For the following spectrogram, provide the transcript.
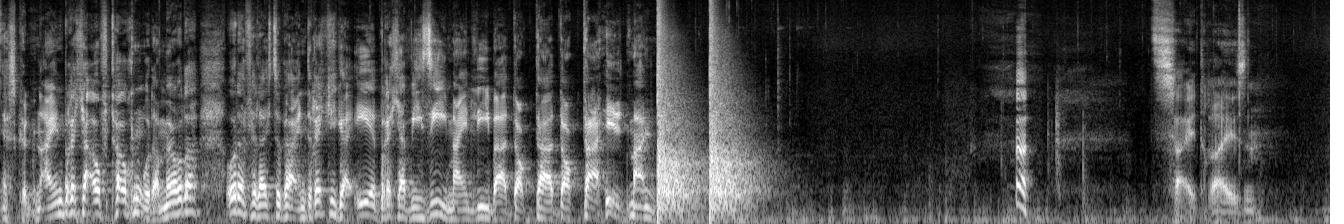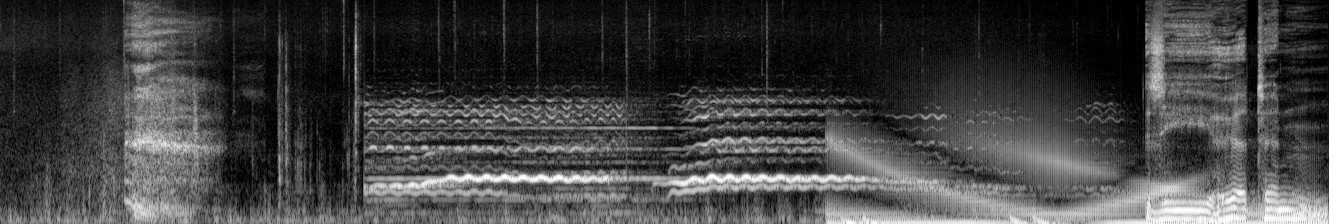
Es könnten Einbrecher auftauchen oder Mörder oder vielleicht sogar ein dreckiger Ehebrecher wie Sie, mein lieber Dr. Dr. Hildmann. Ha. Zeitreisen. Sie hörten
